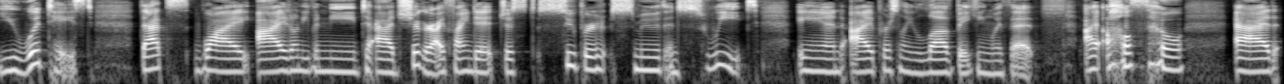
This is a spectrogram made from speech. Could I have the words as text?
you would taste. That's why I don't even need to add sugar. I find it just super smooth and sweet. And I personally love baking with it. I also add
